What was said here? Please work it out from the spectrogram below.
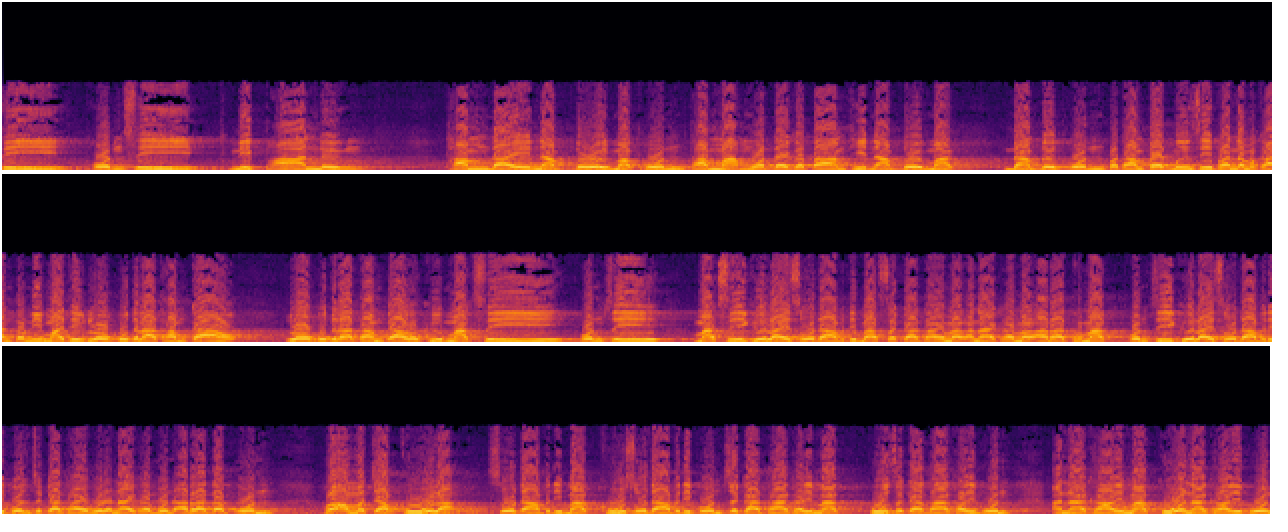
สี่ผลสี่นิพพานหนึ่งทำใดนับโดยมรรคผลธรรมะหมวดใดก็ตามที่นับโดยมรรคนับโดยผลพระธรรมแปดหมื่นสี่พันธรรมขันธ์ตรงนี้หมายถึงโลกุตระธรรมเก้าโลกุตระธรรมเก้าก็คือมรรคสี่ผลสี่มรรคสี่คืออะไรโสดาปัตติมรรคสกทาคามิมรรคอนาคามิมรรคอรหัตมรรคผลสี่คืออะไรโสดาปัตติผลสกทาคามิผลอนาคามิผลอรหัตผล เพราะเอามาจับคู่ล่ะ โสดาปัตติมรรคคู่โสดาปัตติผล สกทาคามิมรรคคู่สกทาคามิผล อนาคามิมรรคคู่อนาคามิผล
